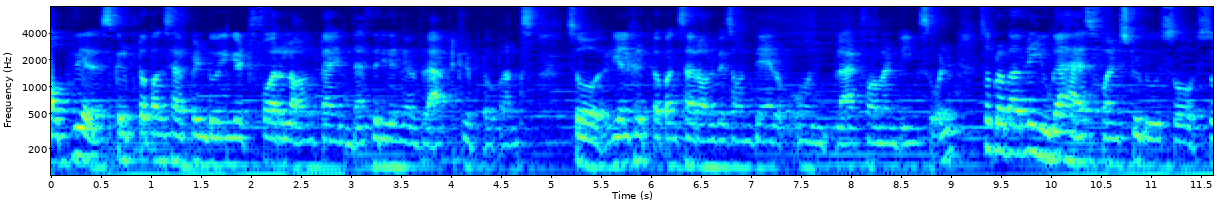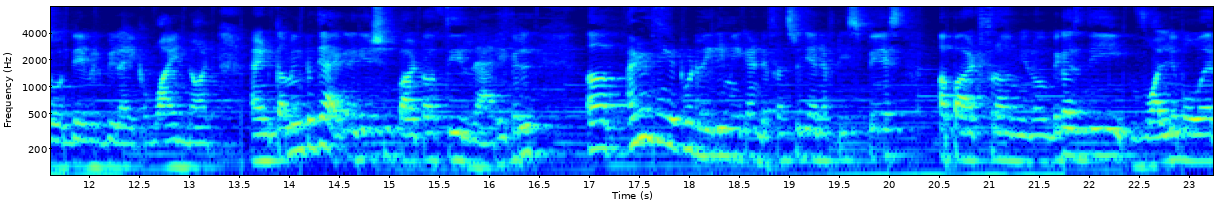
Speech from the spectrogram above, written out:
obvious. CryptoPunks have been doing it for a long time. That's the reason we have wrapped CryptoPunks. So real CryptoPunks are always on their own platform and being sold. So probably Yuga has funds to do so. So they will be like, why not? And coming to the aggregation part of the Rarible, uh, I don't think it would really make a difference to the NFT space apart from you know because the volume over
